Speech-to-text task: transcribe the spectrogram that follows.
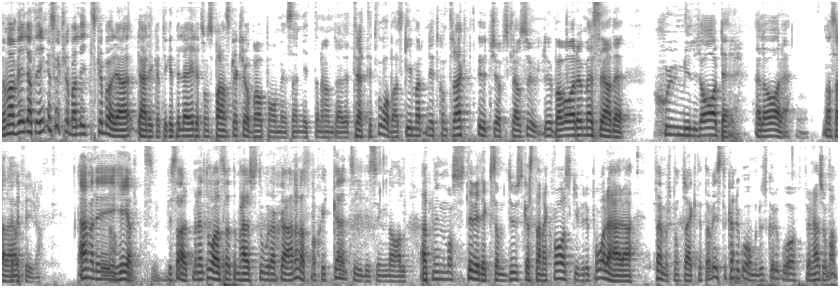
Men man vill att engelska klubbar lite ska börja det här lika tycker det är löjligt som spanska klubbar har på med sedan 1932. Bara skriver man ett nytt kontrakt, utköpsklausul. Du bara, vad var det Messi hade? 7 miljarder, eller vad var det? Någon sån här, Eller fyra. Nej men det är helt bisarrt, men ändå alltså att de här stora stjärnorna, att man skickar en tydlig signal att nu måste vi liksom, du ska stanna kvar, skriver du på det här äh, femårskontraktet, ja visst då kan du gå, men då ska du gå för den här summan.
